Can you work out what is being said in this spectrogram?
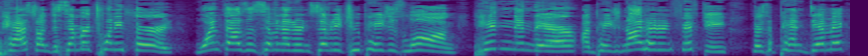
passed on December 23rd, 1,772 pages long, hidden in there on page 950, there's a pandemic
